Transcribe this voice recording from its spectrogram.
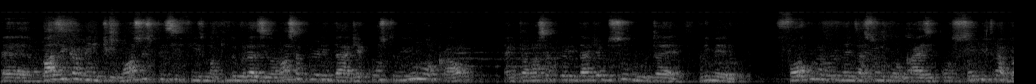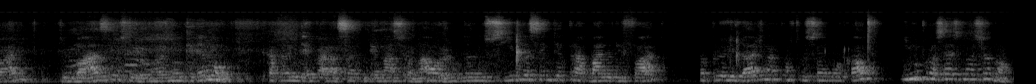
é, basicamente, o nosso especificismo aqui do Brasil, a nossa prioridade é construir um local, né, então a nossa prioridade absoluta é, primeiro, foco nas organizações locais e construção de trabalho de base, ou seja, nós não queremos ficar fazendo declaração internacional, juntando siglas sem ter trabalho de fato, a prioridade na construção local e no processo nacional.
